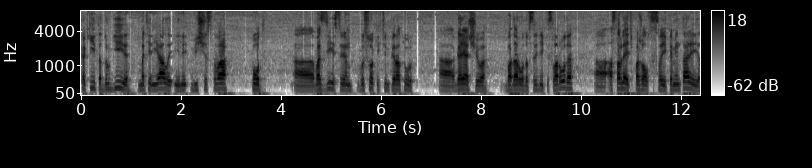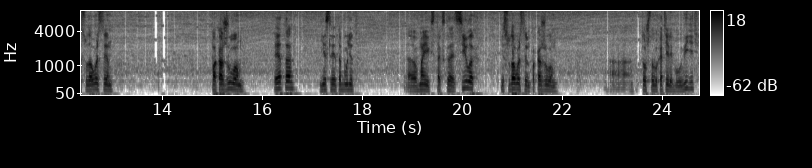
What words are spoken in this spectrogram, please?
какие-то другие материалы или вещества под э, воздействием высоких температур э, горячего водорода в среде кислорода. Э, оставляйте, пожалуйста, свои комментарии. Я с удовольствием покажу вам это, если это будет в моих, так сказать, силах. И с удовольствием покажу вам а, то, что вы хотели бы увидеть.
